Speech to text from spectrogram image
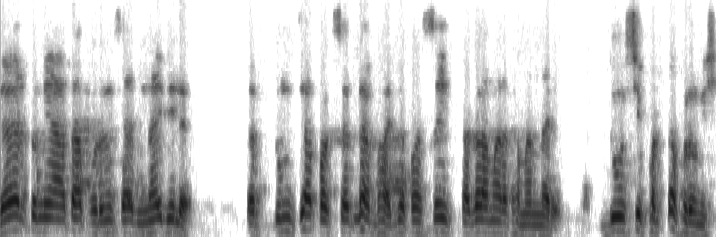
जर तुम्ही आता फडणवीस साहेब नाही दिलं तर तुमच्या पक्षातल्या भाजपा सहित सगळा मराठा म्हणणार आहे. दोषी फक्त फडणवीस.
